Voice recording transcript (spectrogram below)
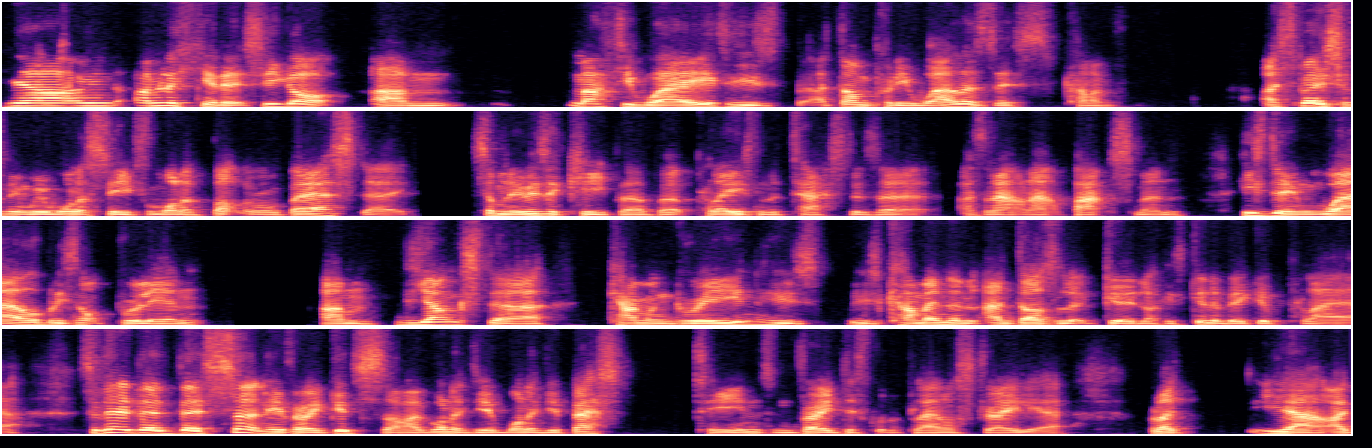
Yeah, I mean, I'm looking at it. So you got um, Matthew Wade, who's done pretty well as this kind of, I suppose, something we want to see from one of Buttler or Bairstow, someone who is a keeper but plays in the test as a as an out and out batsman. He's doing well, but he's not brilliant. Um, the youngster Cameron Green, who's who's come in and, and does look good, like he's going to be a good player. So they're, they're, they're certainly a very good side, one of your one of your best teams, and very difficult to play in Australia. But I, yeah, I,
